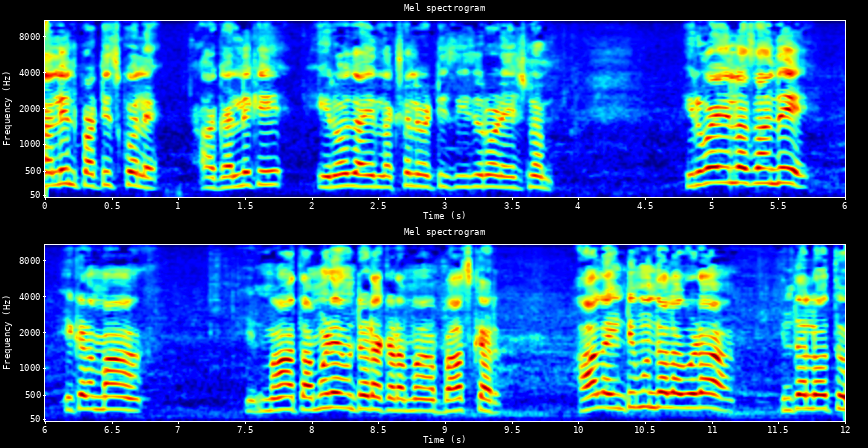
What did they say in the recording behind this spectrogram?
గల్లీని పట్టించుకోలే. ఆ గల్లీకి ఈరోజు ఐదు లక్షలు పెట్టి సీసీ రోడ్ వేసినాం. ఇరవై ఏళ్ళ సంది ఇక్కడ మా మా తమ్ముడే ఉంటాడు అక్కడ మా భాస్కర్. వాళ్ళ ఇంటి ముందర కూడా ఇంత లోతు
